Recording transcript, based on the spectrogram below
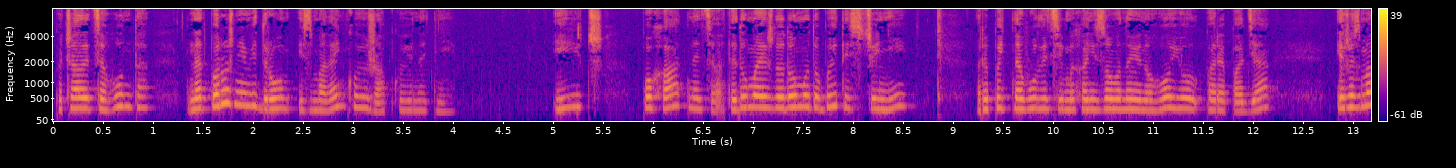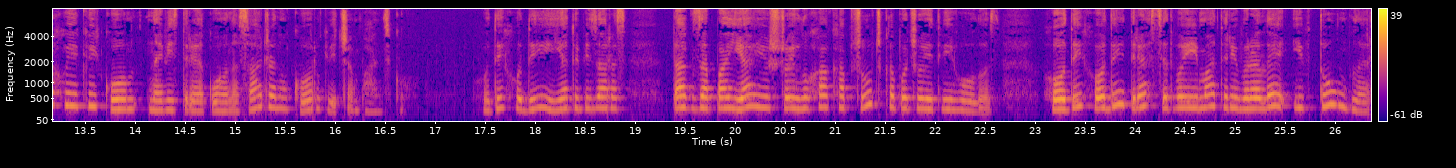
Печалиться Гонда над порожнім відром із маленькою жабкою на дні. Іч, похатниця, ти думаєш додому добитись чи ні? Репить на вулиці механізованою ногою перепадя і розмахує кийком, на вістрі якого насаджено корок від шампанського. Ходи, ходи, я тобі зараз так запаяю, що й глуха капчучка почує твій голос. Ходи, ходи, трясся твоїй матері в реле і в тумблер.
